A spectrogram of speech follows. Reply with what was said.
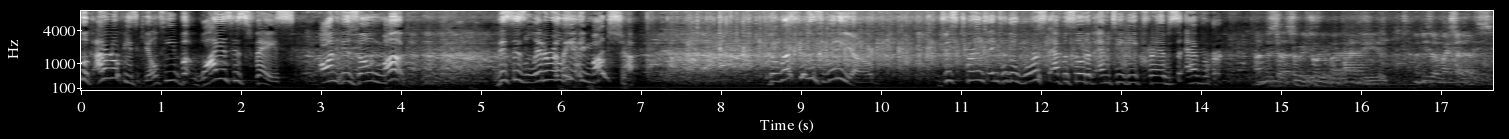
Look, I don't know if he's guilty, but why is his face on his own mug? This is literally a mugshot. The rest of this video just turns into the worst episode of MTV Cribs ever. I'm just uh, showing, showing my pantry, and these are my salads.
